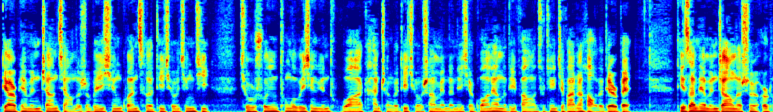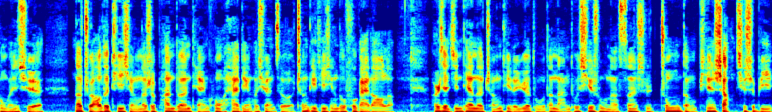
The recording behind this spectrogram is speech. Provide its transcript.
第二篇文章讲的是卫星观测地球经济，就是说用通过卫星云图啊，看整个地球上面的那些光亮的地方，就经济发展好的地儿呗。第三篇文章呢是儿童文学，那主要的题型呢是判断、填空、heading 和选择，整体题型都覆盖到了。而且今天的整体的阅读的难度系数呢算是中等偏上，其实比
